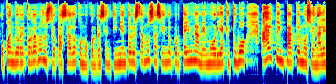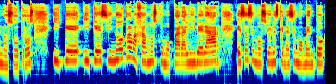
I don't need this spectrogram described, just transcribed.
o cuando recordamos nuestro pasado como con resentimiento, lo estamos haciendo porque hay una memoria que tuvo alto impacto emocional en nosotros y que, y que si no trabajamos como para liberar esas emociones que en ese momento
